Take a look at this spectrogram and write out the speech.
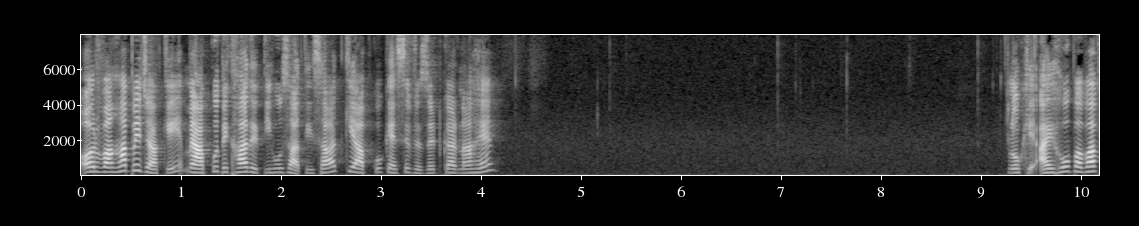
और वहाँ पे जाके मैं आपको दिखा देती हूँ साथ ही साथ कि आपको कैसे विज़िट करना है। ओके आई होप अब आप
